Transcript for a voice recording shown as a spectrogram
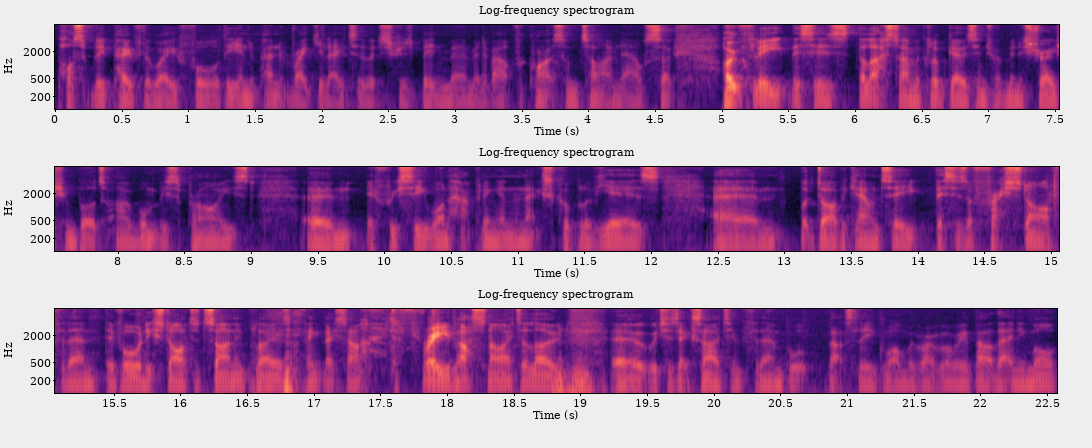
possibly pave the way for the independent regulator, which has been murmured about for quite some time now. So hopefully this is the last time a club goes into administration, but I wouldn't be surprised um, if we see one happening in the next couple of years. Um, but Derby County, this is a fresh start for them. They've already started signing players. I think they signed three last night alone, mm-hmm. uh, which is exciting for them. But that's League One. We won't worry about that anymore.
